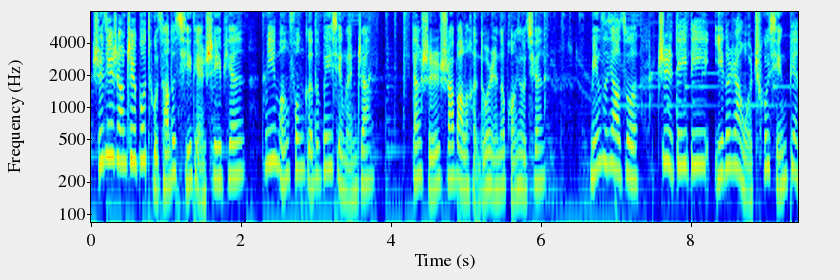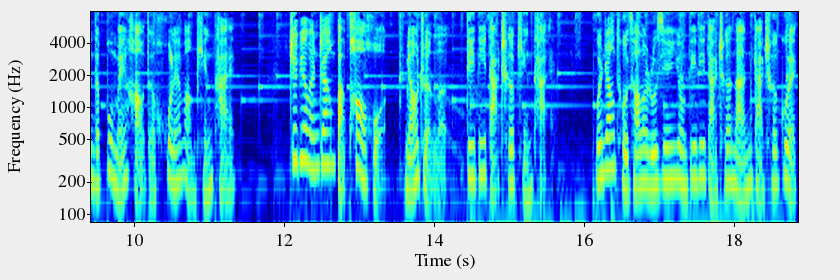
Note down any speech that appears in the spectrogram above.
实际上，这波吐槽的起点是一篇咪蒙风格的微信文章，当时刷爆了很多人的朋友圈，名字叫做《致滴滴：一个让我出行变得不美好的互联网平台》。这篇文章把炮火瞄准了滴滴打车平台。文章吐槽了如今用滴滴打车难、打车贵，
